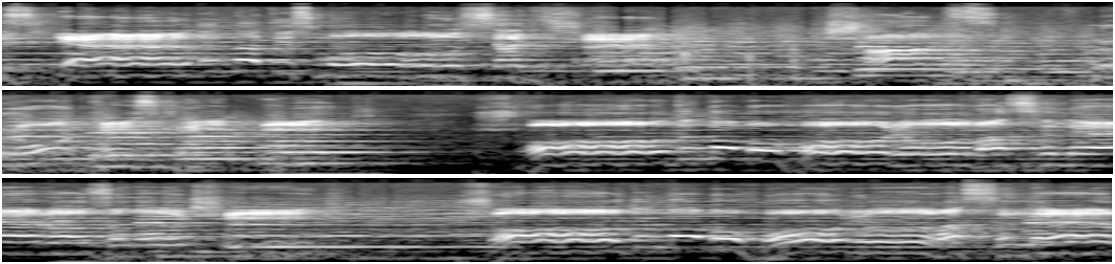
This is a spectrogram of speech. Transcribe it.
З'єднатись мусять вже. Час руки скріпіть, жодному горю вас не розлучить, жодному горю вас не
